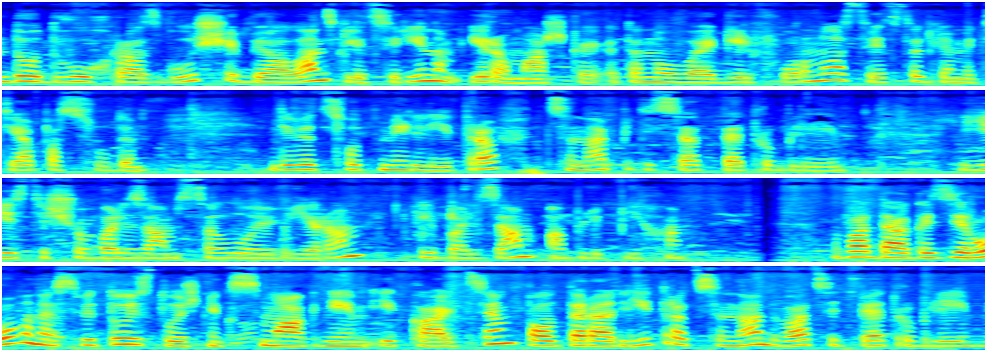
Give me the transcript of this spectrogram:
До двух раз гуще биолан с глицерином и ромашкой. Это новая гель-формула, средство для мытья посуды. 900 миллилитров, цена 55 рублей. Есть еще бальзам с алоэ вера и бальзам облепиха. Вода газированная, святой источник с магнием и кальцием, полтора литра, цена 25 рублей.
